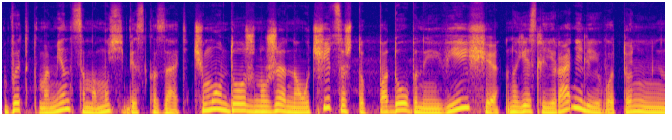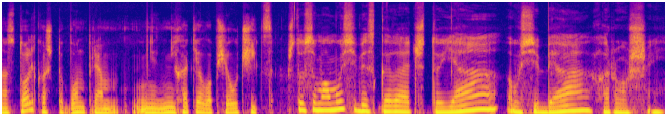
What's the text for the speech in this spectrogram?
в этот момент самому себе сказать? Чему он должен уже научиться, чтобы подобные вещи, но если и ранили его, то не настолько, чтобы он прям не, не хотел вообще учиться. Что самому себе сказать, что я у себя хороший,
